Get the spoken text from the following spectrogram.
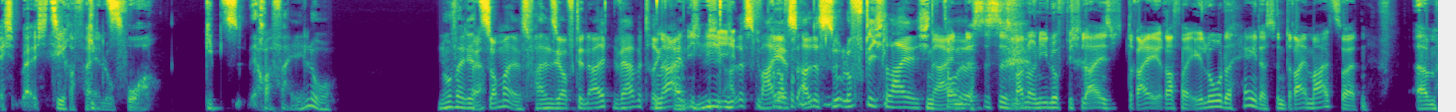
Ich, ich ziehe Raffaello Gibt's- vor. Gibt's Raffaello? Nur weil jetzt Ja. Sommer ist, fallen sie auf den alten Werbetrick. Nein, rein. ich- Hm, ich- alles weiß, alles so luftig leicht. Nein, Toll. das ist, es war noch nie luftig leicht. Drei Raffaello, oder hey, das sind drei Mahlzeiten. Ähm,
